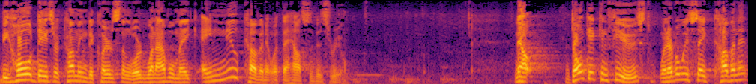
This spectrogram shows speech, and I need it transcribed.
Behold, days are coming, declares the Lord, when I will make a new covenant with the house of Israel. Now, don't get confused. Whenever we say covenant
